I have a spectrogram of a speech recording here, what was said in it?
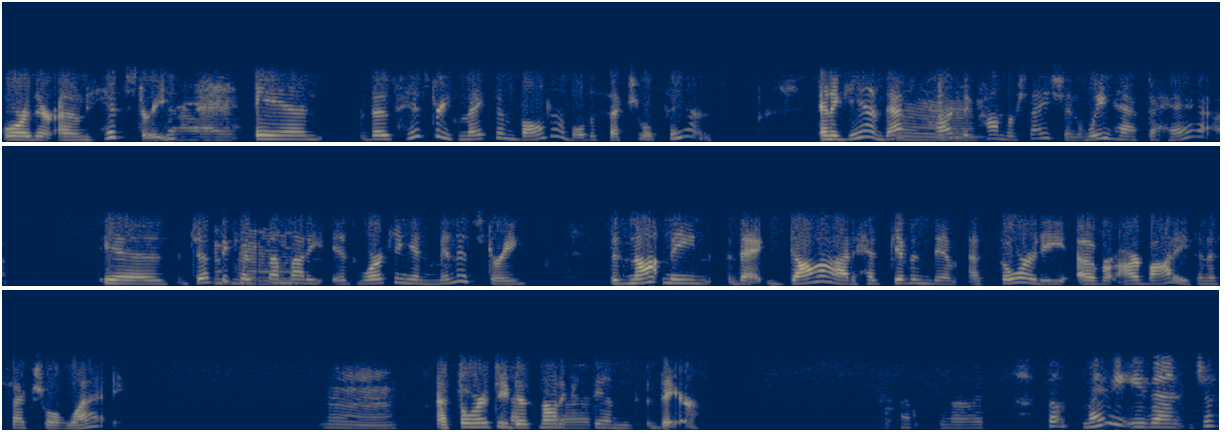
or their own history. Right. And those histories make them vulnerable to sexual sin. And again, that's mm. part of the conversation we have to have is just because mm-hmm. somebody is working in ministry does not mean that God has given them authority over our bodies in a sexual way. Mm. Authority That's does not good. extend there. That's good. So maybe even just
